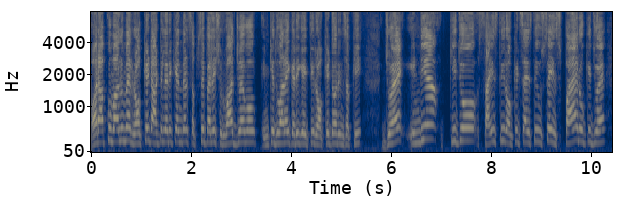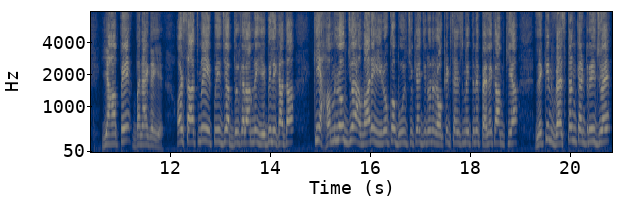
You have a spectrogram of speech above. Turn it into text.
और आपको मालूम है, रॉकेट आर्टिलरी के अंदर सबसे पहले शुरुआत जो है वो इनके द्वारा ही करी गई थी, रॉकेट और इन सब की। जो है, इंडिया की जो साइंस थी, रॉकेट साइंस थी, उससे इंस्पायर होकर जो है यहाँ पे बनाई गई है। और साथ में एपीजे अब्दुल कलाम ने यह भी लिखा था कि हम लोग जो है, हमारे हीरो को भूल चुके हैं जिन्होंने रॉकेट साइंस में इतने पहले काम किया, लेकिन वेस्टर्न कंट्रीज़ जो है,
